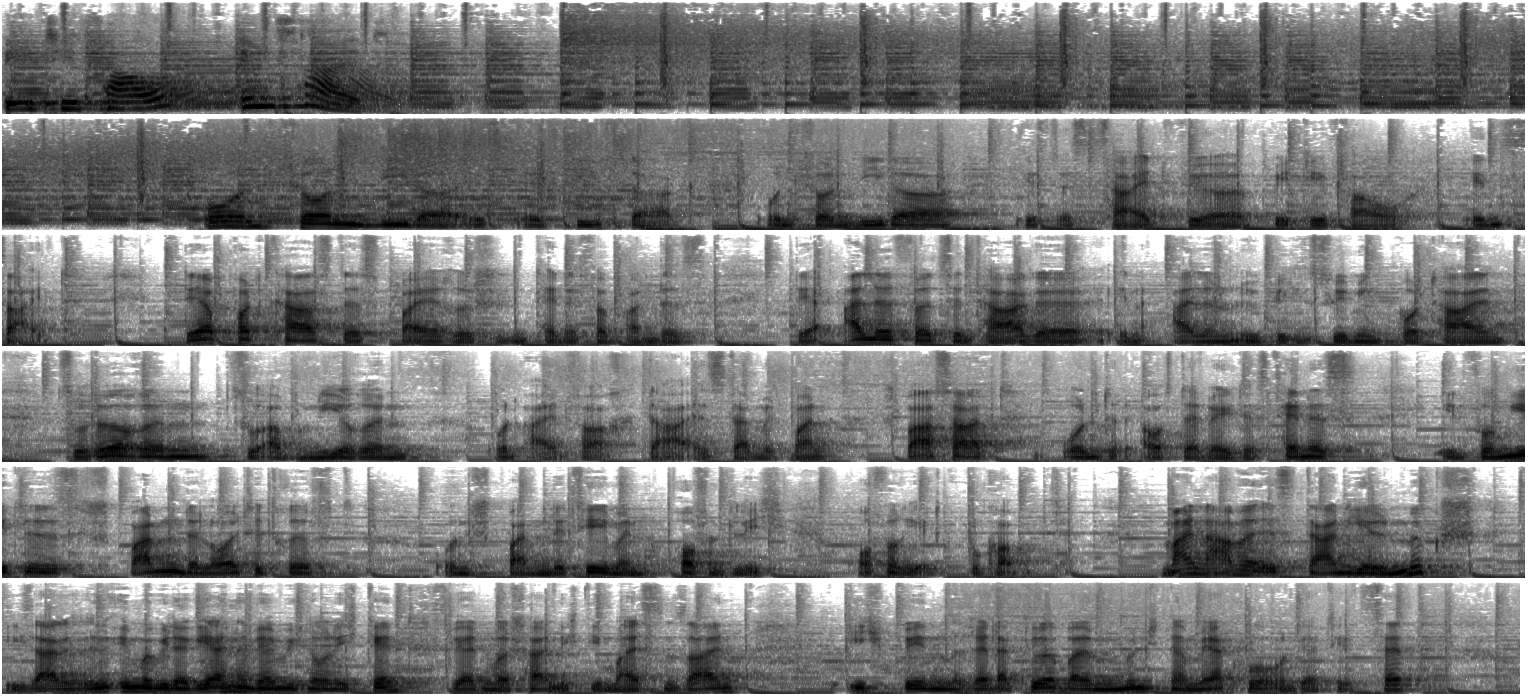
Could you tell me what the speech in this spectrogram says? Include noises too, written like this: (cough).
BTV Inside. Und schon wieder ist es Dienstag und schon wieder ist es Zeit für BTV Inside, der Podcast des Bayerischen Tennisverbandes, der alle 14 Tage in allen üblichen Streaming-Portalen zu hören, zu abonnieren und einfach da ist, damit man Spaß hat und aus der Welt des Tennis informiert ist, spannende Leute trifft und spannende Themen hoffentlich offeriert bekommt. Mein Name ist Daniel Mücksch. Ich sage es immer wieder gerne, wer mich noch nicht kennt, es werden wahrscheinlich die meisten sein. Ich bin Redakteur beim Münchner Merkur und der TZ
